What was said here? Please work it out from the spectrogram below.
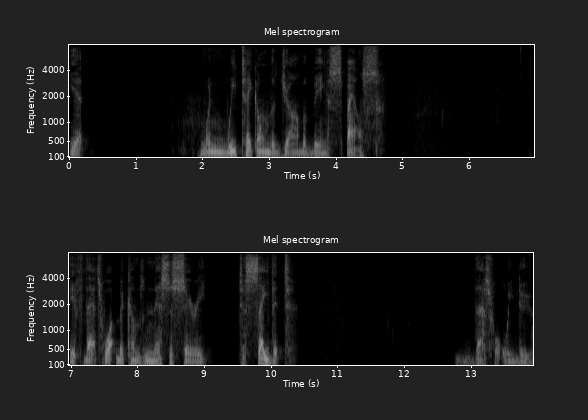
Yet, when we take on the job of being a spouse, if that's what becomes necessary to save it, that's what we do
